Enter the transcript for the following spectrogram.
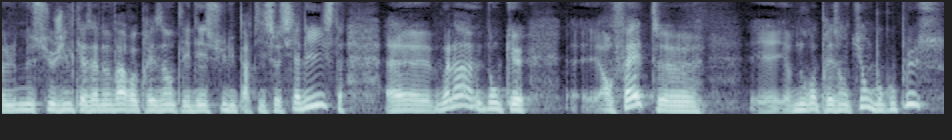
Monsieur Gilles Casanova représente les déçus du Parti socialiste. Euh, voilà. Donc, euh, en fait, euh, nous représentions beaucoup plus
